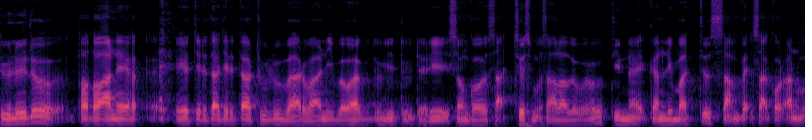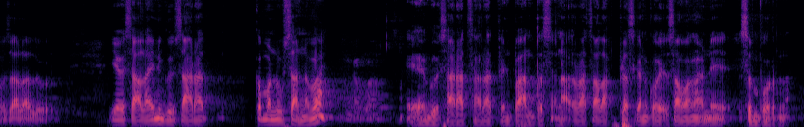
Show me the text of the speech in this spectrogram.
dulu itu totoane ya cerita-cerita dulu Mbak Arwani bahwa itu gitu dari songko sak juz mau salah loro dinaikkan lima juz sampai sak Quran mau salah. Ya salah ini gue syarat kemenusan apa? Ya gue syarat-syarat ben pantes nak ora salah blas kan koyo sawangane sempurna.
